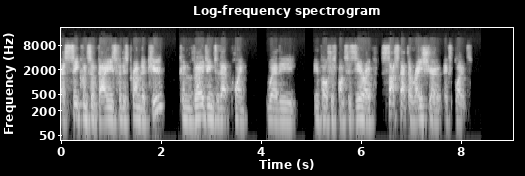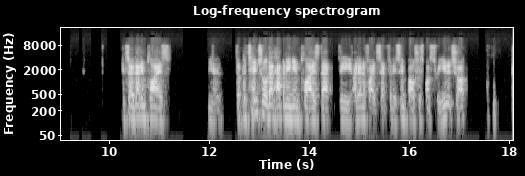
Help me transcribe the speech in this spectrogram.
a sequence of values for this parameter q converging to that point where the impulse response is zero, such that the ratio explodes. And so that implies, you know, the potential of that happening implies that the identified set for this impulse response to a unit shock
